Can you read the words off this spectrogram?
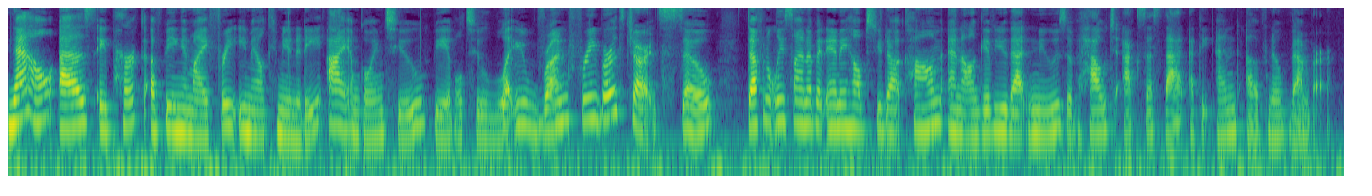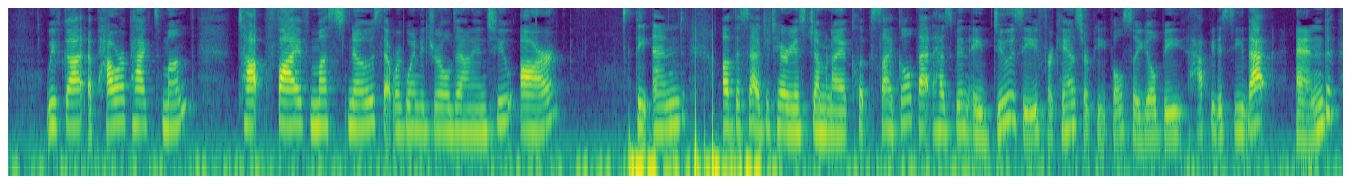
Now, as a perk of being in my free email community, I am going to be able to let you run free birth charts. So definitely sign up at anniehelpsyou.com and I'll give you that news of how to access that at the end of November. We've got a power packed month top five must knows that we're going to drill down into are the end of the Sagittarius Gemini eclipse cycle. That has been a doozy for Cancer people, so you'll be happy to see that end.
